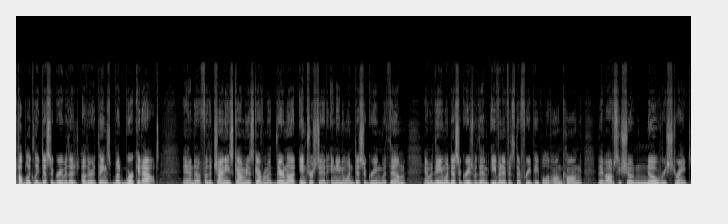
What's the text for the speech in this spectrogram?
publicly disagree with other things, but work it out. And uh, for the Chinese Communist government, they're not interested in anyone disagreeing with them. And when anyone disagrees with them, even if it's the free people of Hong Kong, they've obviously shown no restraint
